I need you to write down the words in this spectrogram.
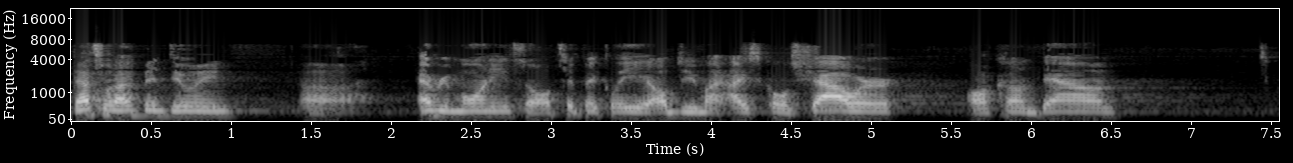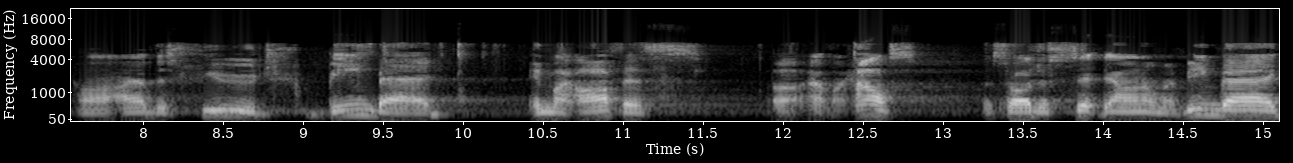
that's what I've been doing uh, every morning. So I'll typically I'll do my ice cold shower. I'll come down. Uh, I have this huge bean bag in my office uh, at my house, and so I'll just sit down on my bean bag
